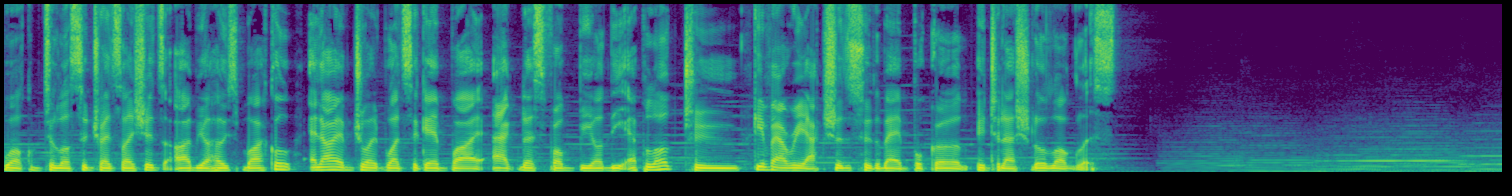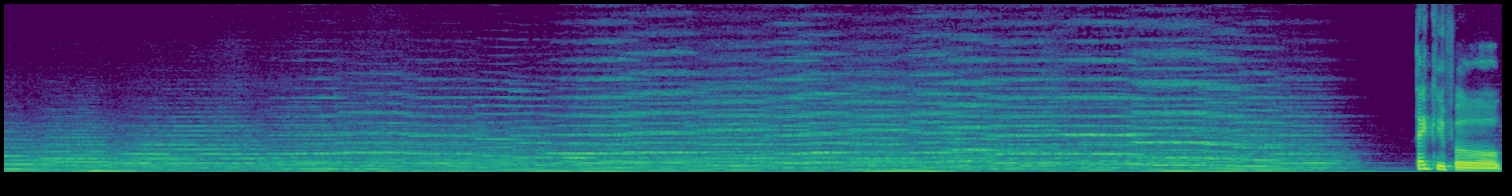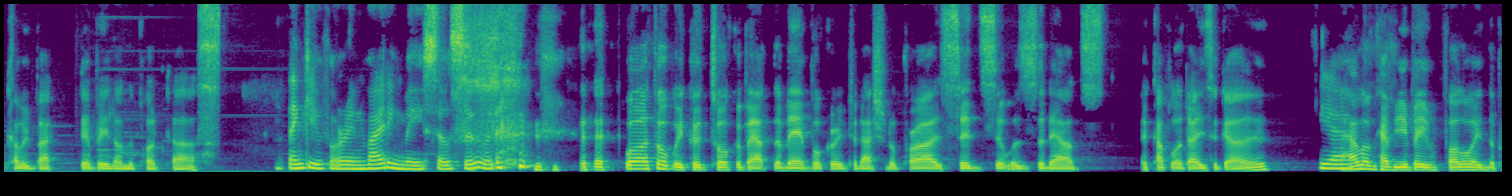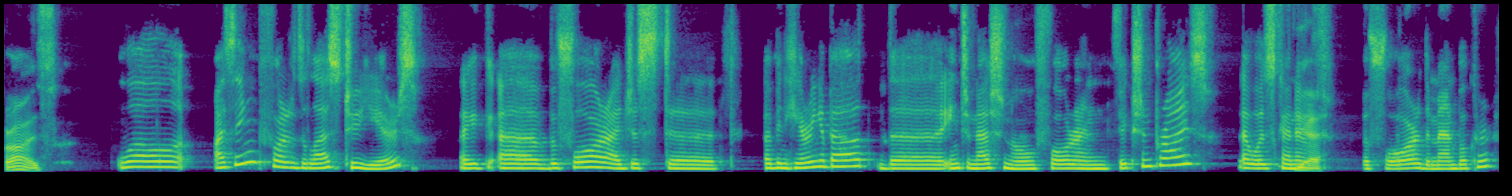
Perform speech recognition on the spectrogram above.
Welcome to Lost in Translations. I'm your host, Michael, and I am joined once again by Agnes from Beyond the Epilogue to give our reactions to the Man Booker International Longlist. Thank you for coming back and being on the podcast. Thank you for inviting me so soon. well, I thought we could talk about the Man Booker International Prize since it was announced a couple of days ago. Yeah. How long have you been following the prize? Well, I think for the last two years. Like uh, before, I just uh, I've been hearing about the International Foreign Fiction Prize. That was kind of Yeah. Before the Man Booker,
